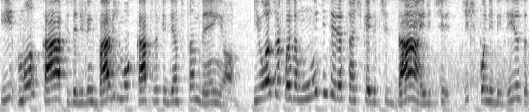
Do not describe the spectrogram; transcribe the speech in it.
E mockups, ele vem vários mockups aqui dentro também, ó. E outra coisa muito interessante que ele te dá, ele te disponibiliza,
